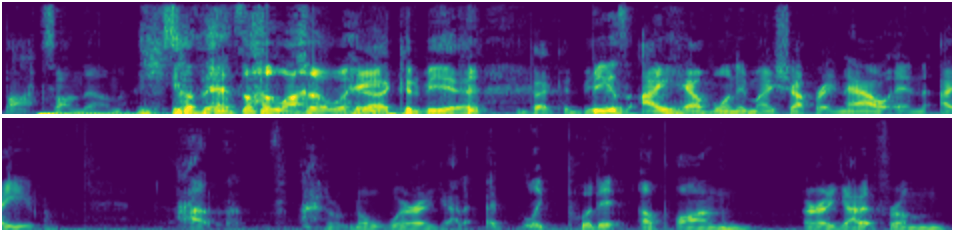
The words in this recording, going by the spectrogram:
box on them. So that's a lot of weight. Yeah, that could be it. That could be because it. I have one in my shop right now, and I, I, I don't know where I got it. I like put it up on, or I got it from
